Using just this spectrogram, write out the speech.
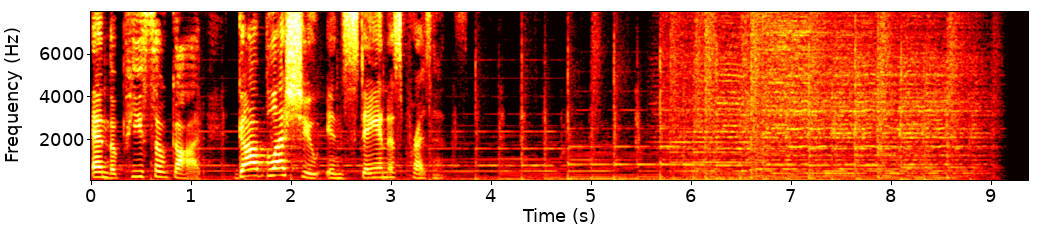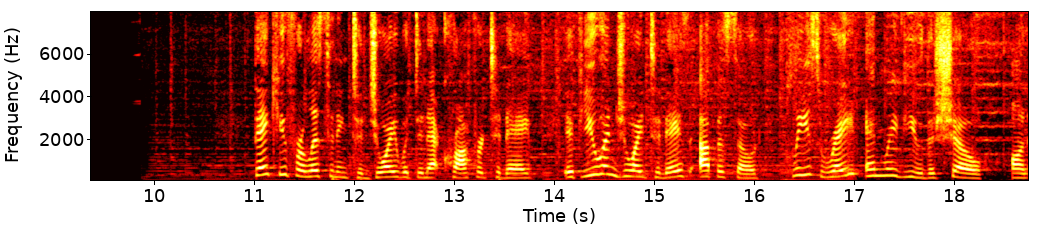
and the peace of God. God bless you in stay in His presence. Thank you for listening to Joy with Danette Crawford today. If you enjoyed today's episode, please rate and review the show on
